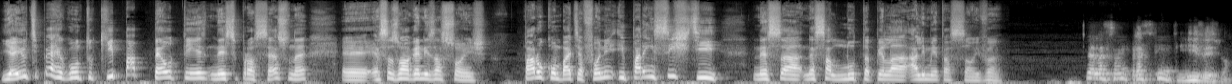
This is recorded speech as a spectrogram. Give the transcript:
E aí eu te pergunto que papel tem nesse processo, né? É, essas organizações para o combate à fome e para insistir nessa, nessa luta pela alimentação, Ivan? Elas são imprescindíveis, João.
